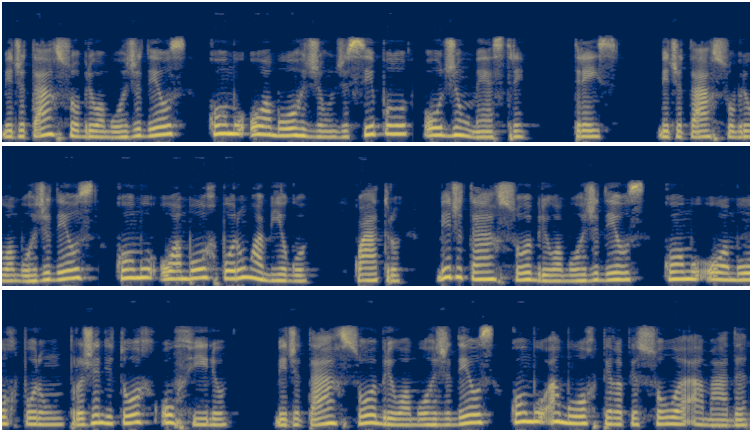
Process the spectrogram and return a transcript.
Meditar sobre o amor de Deus como o amor de um discípulo ou de um mestre. 3. Meditar sobre o amor de Deus como o amor por um amigo. 4 meditar sobre o amor de Deus como o amor por um progenitor ou filho, meditar sobre o amor de Deus como amor pela pessoa amada.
